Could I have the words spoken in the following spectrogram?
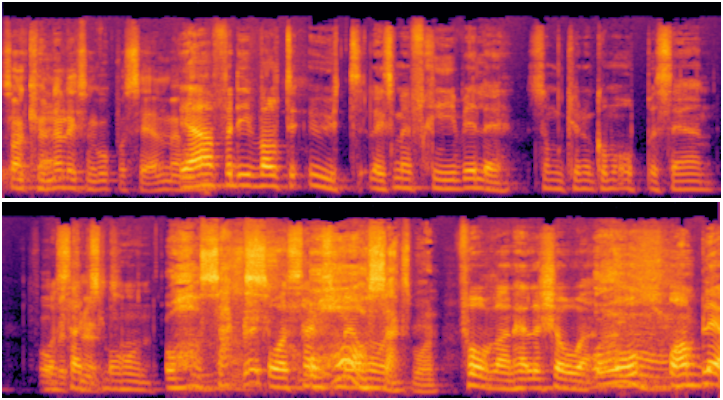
Så han kunne liksom gå på scenen med henne? Ja, for de valgte ut liksom en frivillig som kunne komme opp på scenen og sex med hun. Oh, sex! Og sex med ha hun. sex. Foran hele showet. Og, og han ble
